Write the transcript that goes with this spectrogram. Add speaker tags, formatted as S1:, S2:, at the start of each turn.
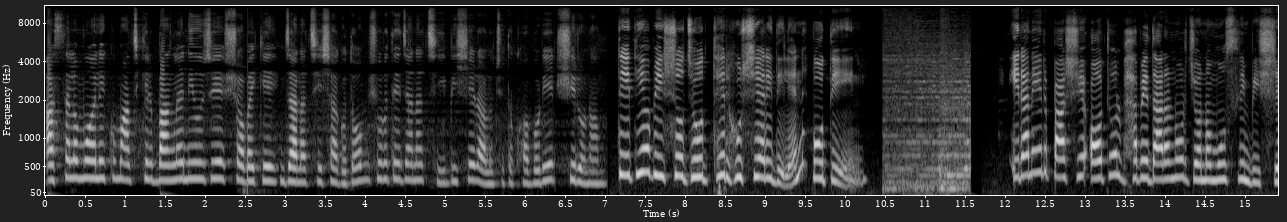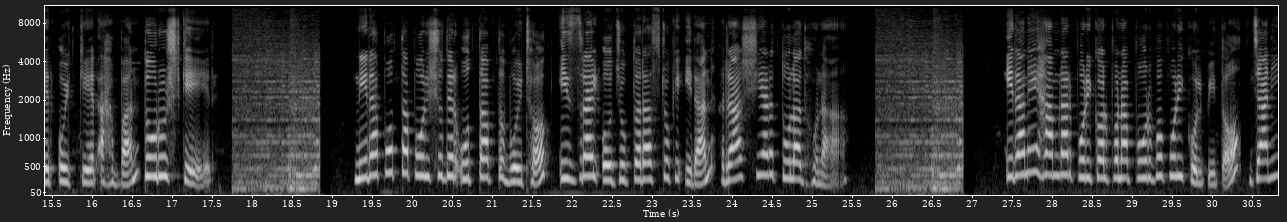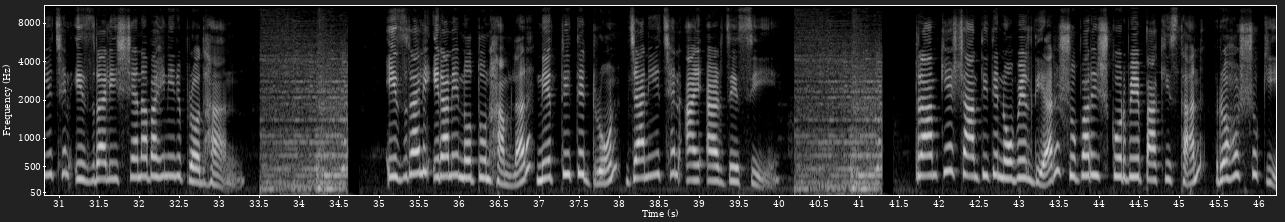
S1: আসসালামু আলাইকুম। আজকের বাংলা নিউজে সবাইকে জানাচ্ছি স্বাগতম। শুরুতে জানাচ্ছি বিশ্বের আলোচিত খবরের শিরোনাম।
S2: তৃতীয় বিশ্বযুদ্ধের হুঁশিয়ারি দিলেন পুতিন। ইরানের পাশে অটলভাবে দাঁড়ানোর জন্য মুসলিম বিশ্বের ঐক্যের আহ্বান তুরস্কের। নিরাপত্তা পরিষদের উত্তাপ্ত বৈঠক, ইসরায়েল ও যুক্তরাষ্ট্রকে ইরান, রাশিয়ার তুলাধুনা। ইরানে হামলার পরিকল্পনা পূর্ব পরিকল্পিত জানিয়েছেন ইসরায়েলি সেনাবাহিনীর প্রধান। ইসরায়েল ইরানে নতুন হামলার নেতৃত্বে ড্রোন, জানিয়েছেন আইআরজেসি। ট্রাম্পকে শান্তিতে নোবেল দেওয়ার সুপারিশ করবে পাকিস্তান, রহস্য কি?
